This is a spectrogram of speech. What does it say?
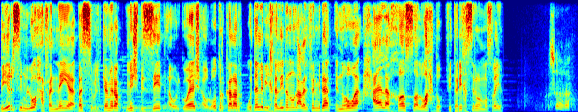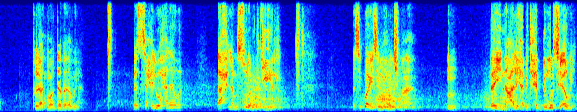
بيرسم لوحة فنية بس بالكاميرا مش بالزيت أو الجواش أو الووتر كولر. وده اللي بيخلينا نقول على الفيلم ده إن هو حالة خاصة لوحده في تاريخ السينما المصرية. خسارة. طلعت مؤدبة قوي. بس حلوة حلاوة. أحلى من الصورة بكتير. بس كويس إني ما حاولتش معاها باين عليها بتحب مرسي قوي.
